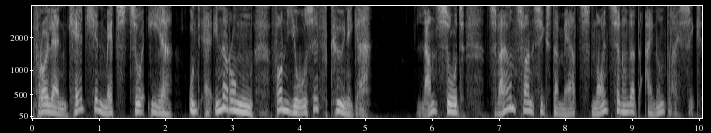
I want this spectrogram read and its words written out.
Fräulein Käthchen Metz zur Ehr und Erinnerung von Josef Königer. Landshut, 22. März 1931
